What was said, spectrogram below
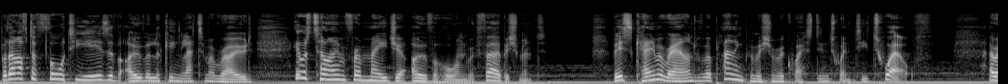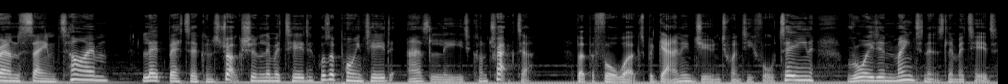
but after 40 years of overlooking Latimer Road, it was time for a major overhaul and refurbishment. This came around with a planning permission request in 2012. Around the same time, Leadbitter Construction Limited was appointed as lead contractor. But before works began in June 2014, Rydon Maintenance Limited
